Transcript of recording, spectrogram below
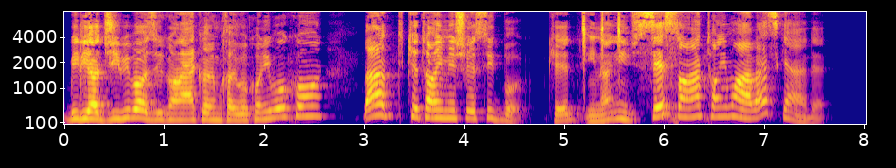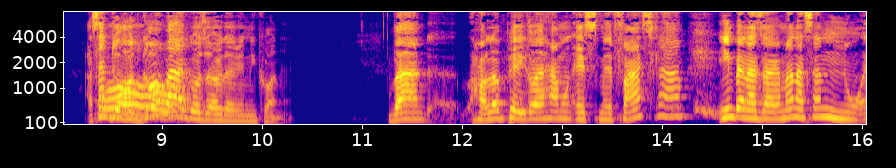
بیلیارد جیبی بازی کن هر کاری می‌خوای بکنی بکن بعد که time ش رسید برو که اینا این سه ساعت time و عوض کرده اصلا. دادگاه برگزار داره می‌کنه و حالا بیراه همون اسم فصل هم این به نظر من اصلا نوع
